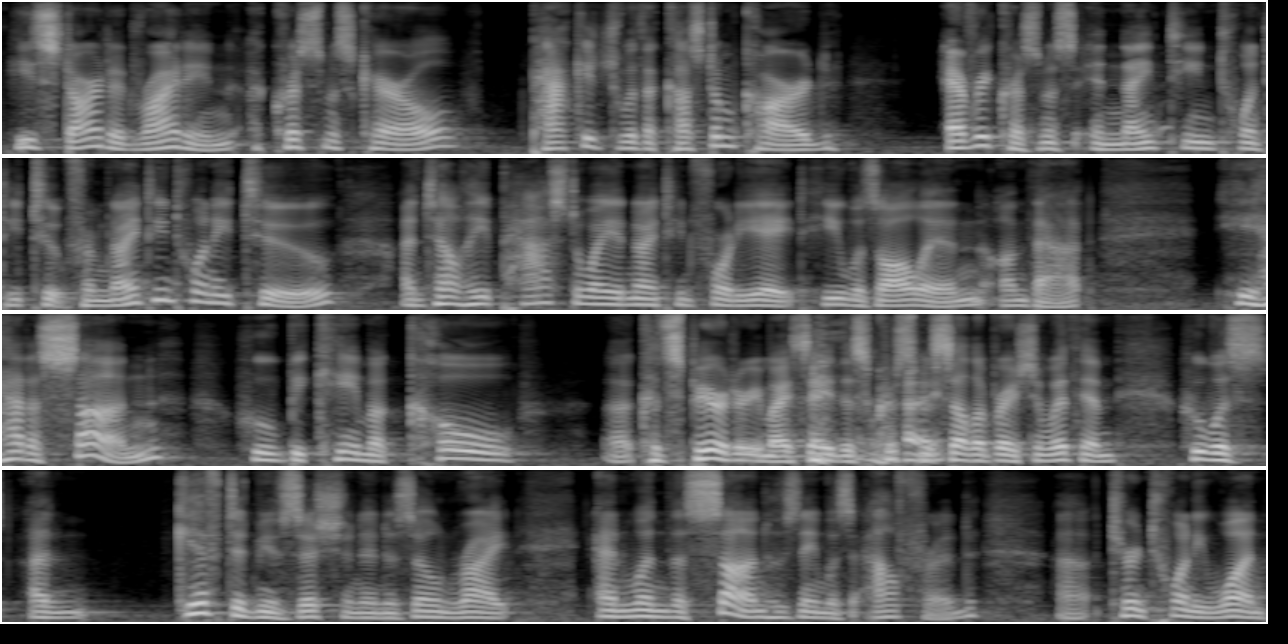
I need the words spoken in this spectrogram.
he started writing a Christmas carol packaged with a custom card every Christmas in 1922. From 1922 until he passed away in 1948, he was all in on that. He had a son who became a co uh, conspirator, you might say, this Christmas Right. celebration with him, who was a gifted musician in his own right. And when the son, whose name was Alfred, uh, turned 21,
